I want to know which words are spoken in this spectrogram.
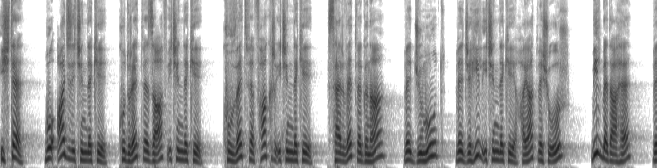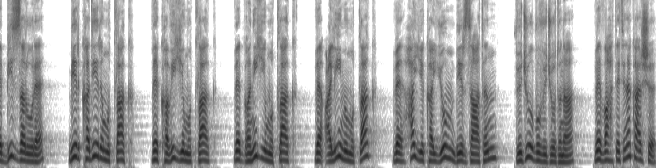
İşte bu acz içindeki, kudret ve zaaf içindeki, kuvvet ve fakr içindeki, servet ve gına ve cumut ve cehil içindeki hayat ve şuur, bilbedahe ve biz zarure, bir kadir mutlak ve kaviy mutlak ve ganiy mutlak ve alim mutlak ve hayy kayyum bir zatın vücubu vücuduna ve vahdetine karşı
